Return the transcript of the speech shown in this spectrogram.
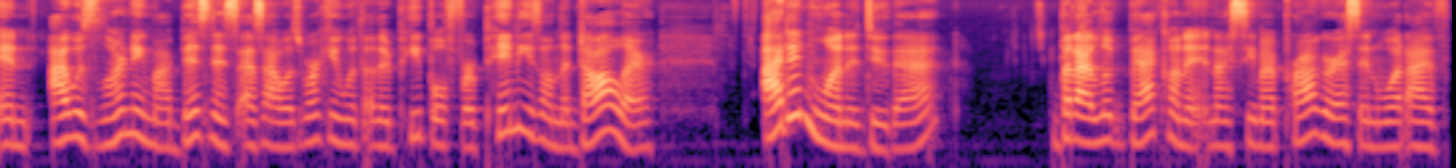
And I was learning my business as I was working with other people for pennies on the dollar. I didn't want to do that. But I look back on it and I see my progress and what I've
